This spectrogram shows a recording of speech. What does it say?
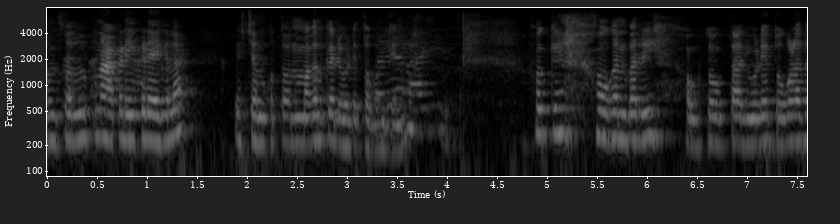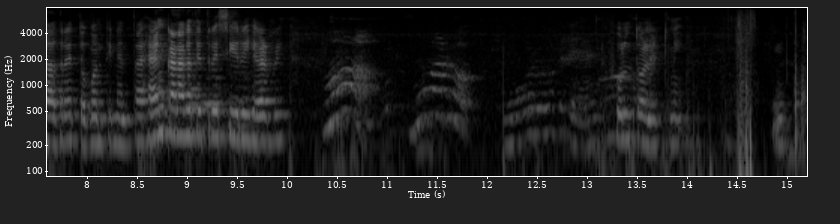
ಒಂದು ಸ್ವಲ್ಪ ಆ ಕಡೆ ಈ ಕಡೆ ಆಗಿಲ್ಲ. ಎಷ್ಟು ಚಂದ ಕುಂತಾವ. ನನ್ನ ಮಗನ ಕೈಲಿ ಹೊಡೆ ತೊಗೊತೀನಿ. ಓಕೆ ಹೋಗನ್ ಬರ್ರಿ. ಹೋಗ್ತಾ ಹೋಗ್ತಾ ಅಲ್ಲಿ ಒಡೆ ತೊಗೊಳೋದಾದ್ರೆ ತೊಗೊತೀನಿ ಅಂತ. ಹೆಂಗೆ ಕಾಣಾಕತ್ತೈತ್ರಿ ಸೀರೆ ಹೇಳ್ರಿ? ಫುಲ್ ತೊಳಿಟ್ನಿ. ಈ ಥರ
